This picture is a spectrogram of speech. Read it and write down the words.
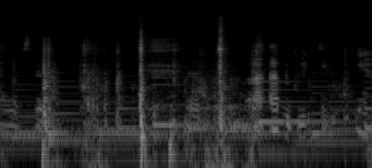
Oh, Stella. Uh, have a great day. Yeah.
